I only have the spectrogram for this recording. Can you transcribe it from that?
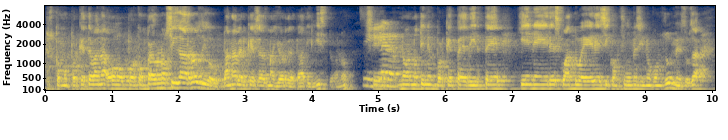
pues como por qué te van a, o por comprar unos cigarros, digo, van a ver que seas mayor de edad y listo, ¿no? Sí, Sí. claro. No, no tienen por qué pedirte quién eres, cuándo eres, si consumes, si no consumes. O sea,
